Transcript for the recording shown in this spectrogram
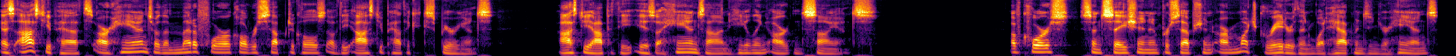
As osteopaths, our hands are the metaphorical receptacles of the osteopathic experience. Osteopathy is a hands on healing art and science. Of course, sensation and perception are much greater than what happens in your hands.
